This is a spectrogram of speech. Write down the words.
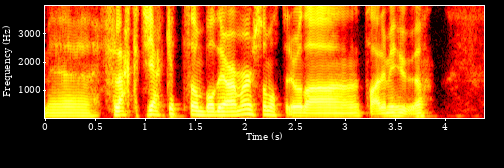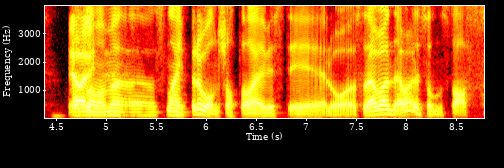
med flak jacket som body armor, så måtte du jo da ta dem i huet. Ja, og sammen med sniper og one-shotta deg hvis de lå Så det var, det var litt sånn stas.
